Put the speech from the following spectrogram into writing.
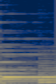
you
